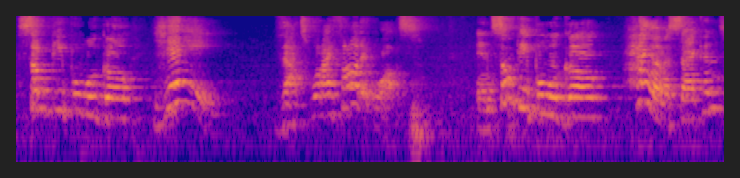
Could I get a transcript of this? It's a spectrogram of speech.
Some people will go, yay, that's what I thought it was. And some people will go, hang on a second,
